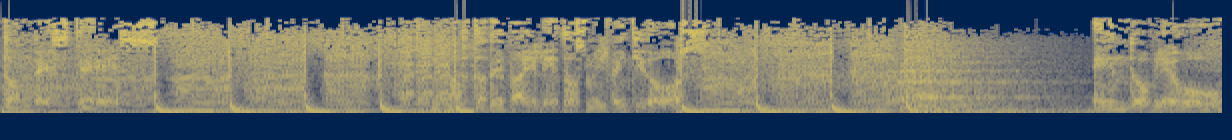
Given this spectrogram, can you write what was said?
donde estés. Marta de Baile 2022. En W.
